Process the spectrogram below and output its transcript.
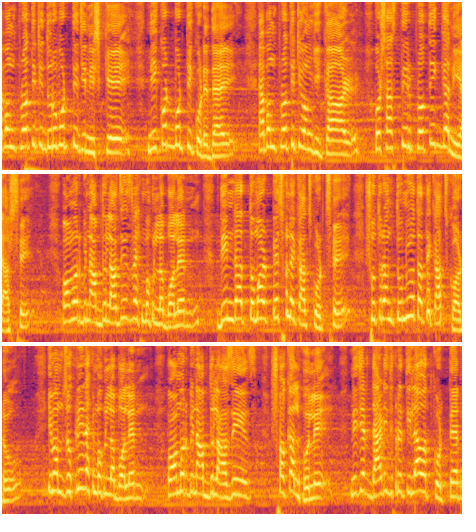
এবং প্রতিটি দূরবর্তী জিনিসকে নিকটবর্তী করে দেয় এবং প্রতিটি অঙ্গীকার ও শাস্তির প্রতিজ্ঞা নিয়ে আসে। অমর বিন আব্দুল আজিজ রাহমহুল্লাহ বলেন দিনরাত তোমার পেছনে কাজ করছে, সুতরাং তুমিও তাতে কাজ করো। ইমাম জহরি রাহমহুল্লাহ বলেন অমর বিন আব্দুল আজিজ সকাল হলে নিজের দাড়ি ধরে তিলাওয়াত করতেন।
